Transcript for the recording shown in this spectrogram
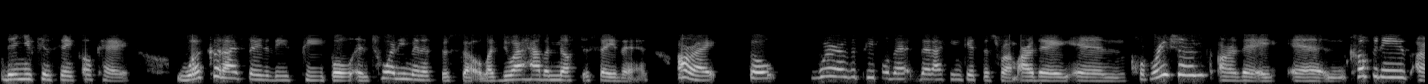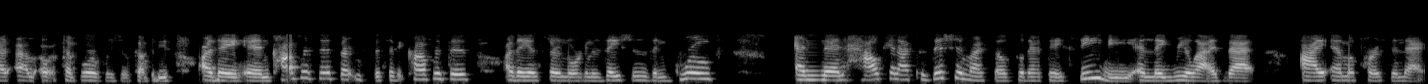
then you can think okay what could i say to these people in 20 minutes or so like do i have enough to say then all right so where are the people that that I can get this from? Are they in corporations? Are they in companies? Are, are or corporations, companies? Are they in conferences, certain specific conferences? Are they in certain organizations and groups? And then how can I position myself so that they see me and they realize that I am a person that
